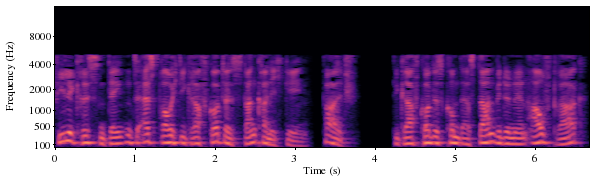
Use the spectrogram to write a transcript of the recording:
Viele Christen denken, zuerst brauche ich die Kraft Gottes, dann kann ich gehen. Falsch. Die Kraft Gottes kommt erst dann, wenn du den Auftrag,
